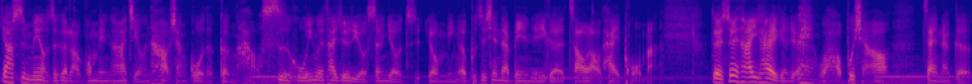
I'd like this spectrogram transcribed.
要是没有这个老公，没跟他结婚，他好像过得更好，似乎，因为他就是有声有子有名，而不是现在变成一个糟老太婆嘛。对，所以他一开始感觉，哎，我好不想要在那个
